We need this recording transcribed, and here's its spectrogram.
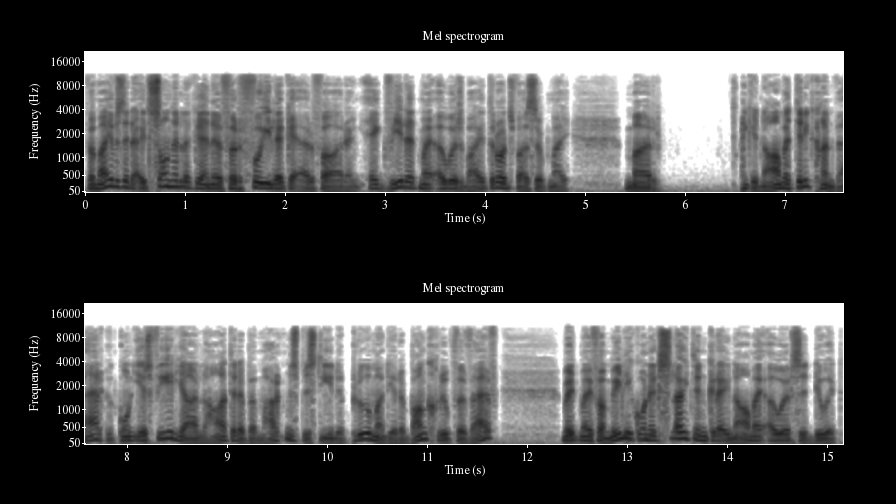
Vir my was dit 'n uitsonderlike en 'n verfoeilike ervaring. Ek weet dat my ouers baie trots was op my, maar ek het na matriek gaan werk en kon eers 4 jaar later 'n bemarkingsbestuur diploma deur 'n bankgroep verwerf. Met my familie kon ek sluiting kry na my ouers se dood.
